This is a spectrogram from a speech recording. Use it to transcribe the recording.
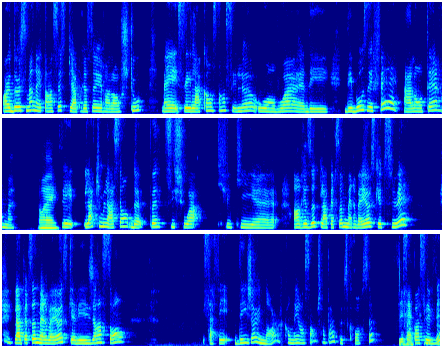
un deux semaines intensif, puis après ça, ils relâchent tout. Mais c'est la constance, c'est là où on voit euh, des, beaux effets à long terme. Ouais. C'est l'accumulation de petits choix qui, qui euh, en résulte la personne merveilleuse que tu es, la personne merveilleuse que les gens sont. Ça fait déjà une heure qu'on est ensemble, Chantal, peux-tu croire ça? Ça passé vite,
